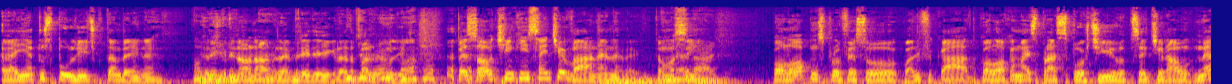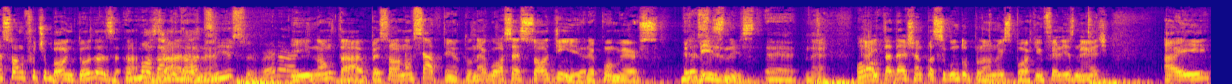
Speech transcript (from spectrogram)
aí entra os políticos também, né? Eu tive, não, não, lembrei de nós falando político. O pessoal tinha que incentivar, né, né, velho? Então, assim, Verdade. coloca uns professores qualificados, coloca mais praça esportiva pra você tirar o. Não é só no futebol, em todas as, as áreas, né? isso, é verdade. E não tá, o pessoal não se atenta. O negócio é só dinheiro, é comércio, é business, é. né? Oh. Aí tá deixando para segundo plano o esporte, infelizmente. Aí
